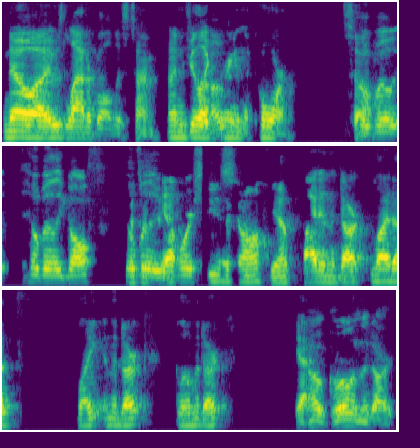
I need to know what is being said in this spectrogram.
No, uh, it was ladder ball this time. I didn't feel like Oh, okay. bringing the corn. So Hillbilly, hillbilly golf. That's Hillbilly. Yep. horseshoes. Yep. light in the dark, light up, light in the dark, glow in the dark. Yeah. Oh, glow in the dark.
